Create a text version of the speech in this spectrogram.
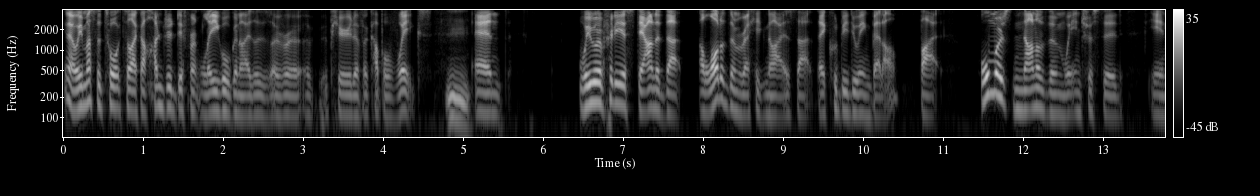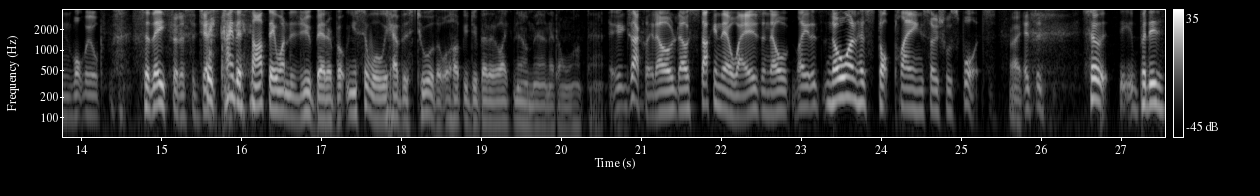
you know, we must have talked to like a hundred different league organizers over a, a, period of a couple of weeks, mm. and we were pretty astounded that a lot of them recognized that they could be doing better, but almost none of them were interested in what we will so they sort of suggest they kind of thought they wanted to do better but when you said well we have this tool that will help you do better they're like no man i don't want that. Exactly. They were, they were stuck in their ways and they were like no one has stopped playing social sports. Right. It's it's so but it,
